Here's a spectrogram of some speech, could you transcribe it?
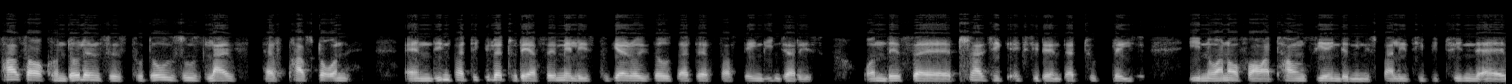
pass our condolences to those whose lives have passed on, and in particular to their families, together with those that have sustained injuries on this uh, tragic accident that took place in one of our towns here in the municipality between uh,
